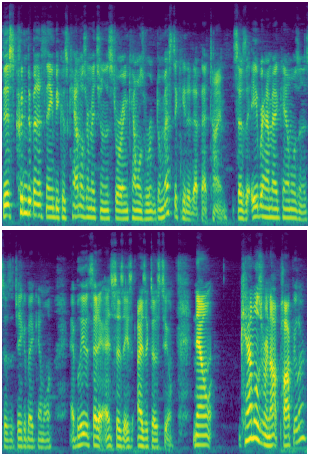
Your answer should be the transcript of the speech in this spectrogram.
this couldn't have been a thing because camels are mentioned in the story and camels weren't domesticated at that time. It says that Abraham had camels and it says that Jacob had camels. I believe it said it, it says Isaac does too. Now, camels were not popular.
